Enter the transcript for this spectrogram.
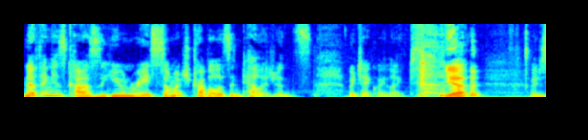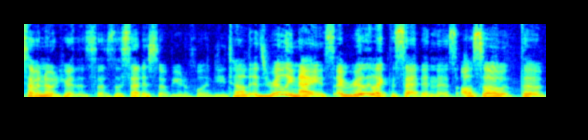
Nothing has caused the human race so much trouble as intelligence, which I quite liked. Yeah. I just have a note here that says the set is so beautiful and detailed. It's really nice. I really like the set in this. Also, the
